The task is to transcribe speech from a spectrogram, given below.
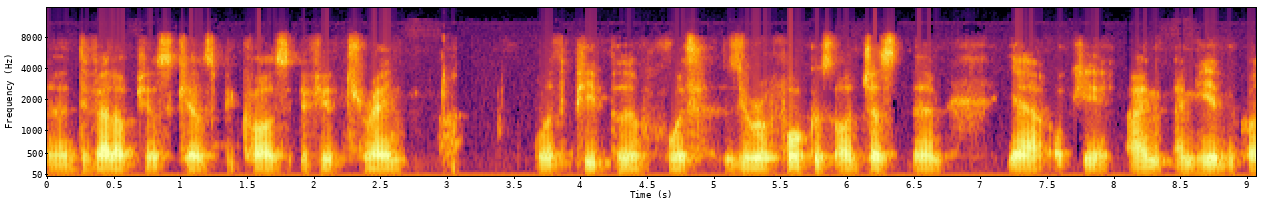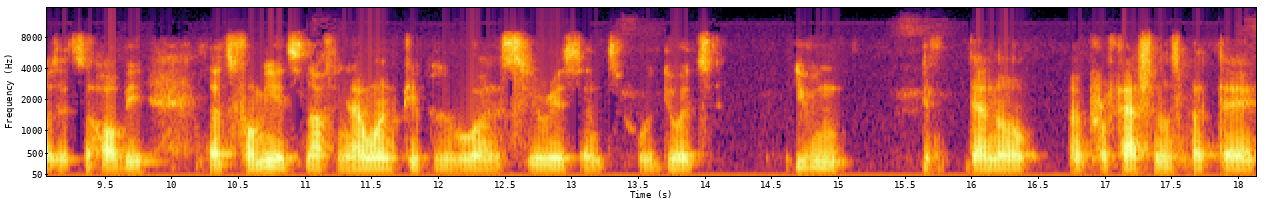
uh, develop your skills. Because if you train with people with zero focus or just um, yeah okay. I'm i'm here because it's a hobby. That's for me it's nothing. I want people who are serious and who do it even if they're no uh, professionals but they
